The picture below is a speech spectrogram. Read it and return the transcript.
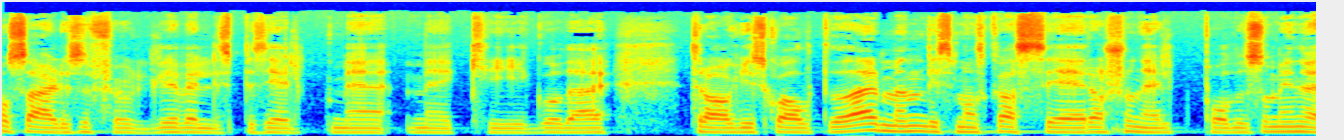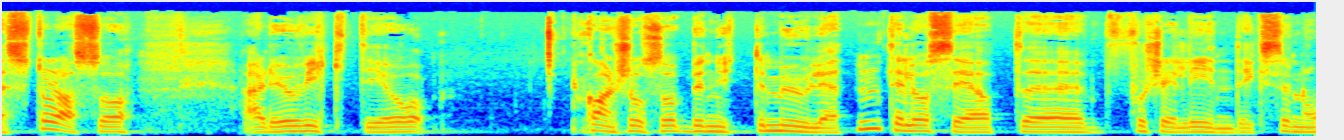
Og så er det selvfølgelig veldig spesielt med, med krig og det er tragisk og alt det der. Men hvis man skal se rasjonelt på det som investor, da, så er det jo viktig å Kanskje også benytte muligheten til å se at uh, forskjellige indekser nå,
